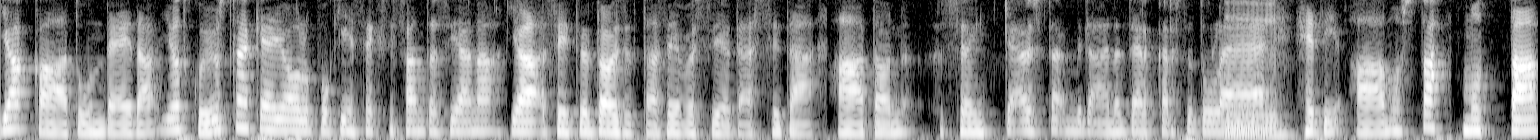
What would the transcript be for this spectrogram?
jakaa tunteita. Jotkut just näkee joulupukin seksifantasiana ja sitten toiset taas ei voi sietää sitä aaton sönkkäystä, mitä aina telkkarista tulee mm. heti aamusta. Mutta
